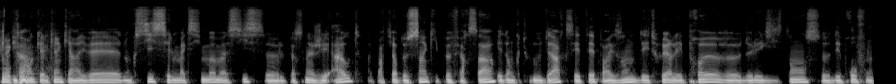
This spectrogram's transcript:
Typiquement, quelqu'un qui arrivait, donc 6 c'est le maximum, à 6 le personnage est out. À partir de 5 il peut faire ça. Et donc Cthulhu Dark, c'était par exemple détruire les preuves de l'existence des profonds.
